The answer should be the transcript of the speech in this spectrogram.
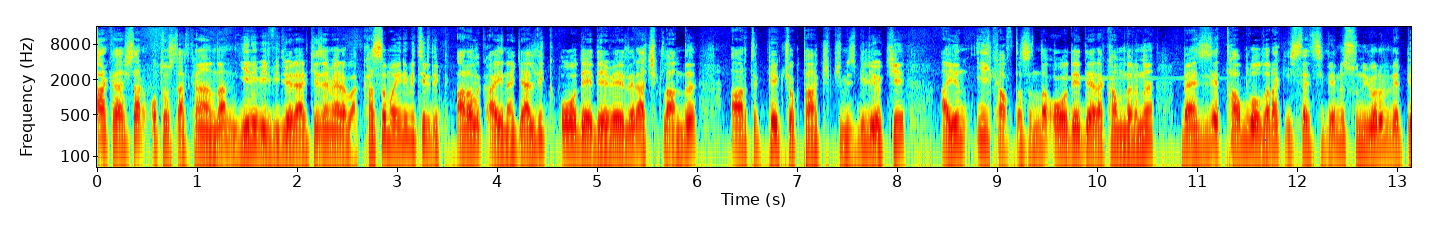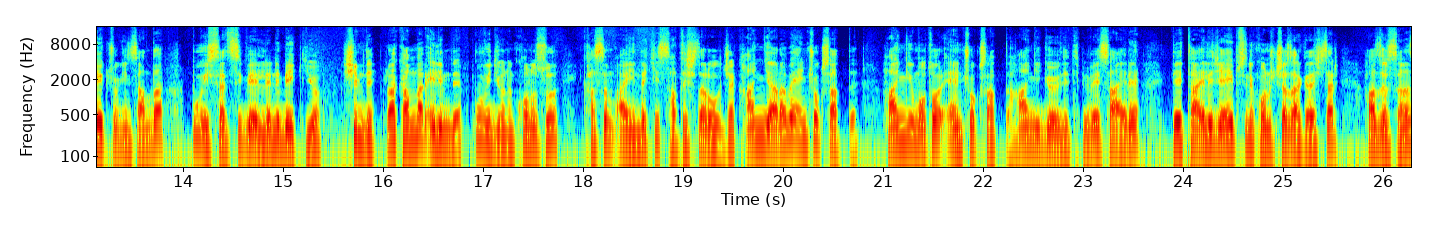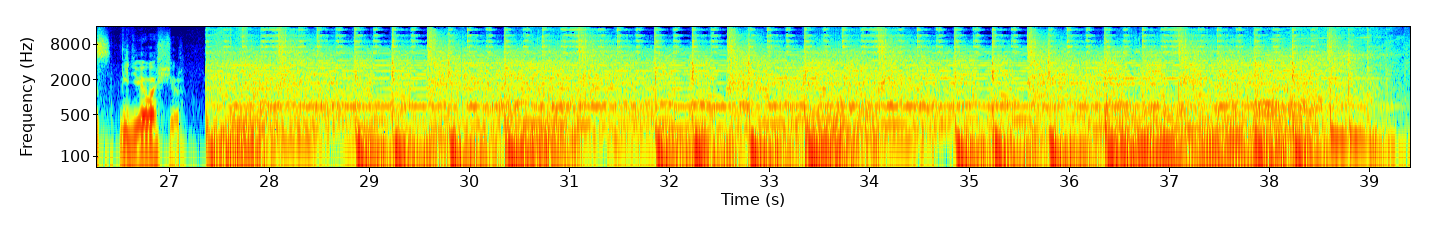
Arkadaşlar Otostart kanalından yeni bir video ile herkese merhaba. Kasım ayını bitirdik. Aralık ayına geldik. ODD verileri açıklandı. Artık pek çok takipçimiz biliyor ki ayın ilk haftasında ODD rakamlarını ben size tablo olarak istatistiklerini sunuyorum ve pek çok insan da bu istatistik verilerini bekliyor. Şimdi rakamlar elimde. Bu videonun konusu Kasım ayındaki satışlar olacak. Hangi araba en çok sattı? Hangi motor en çok sattı? Hangi gövde tipi vesaire detaylıca hepsini konuşacağız arkadaşlar. Hazırsanız videoya başlıyorum.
